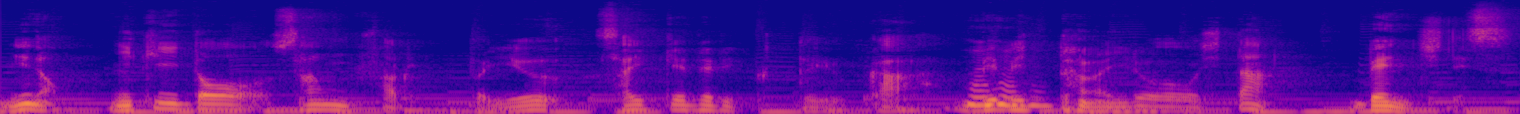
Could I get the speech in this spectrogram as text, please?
72のニキド・サンファルというサイケデリックというかビビッドな色をしたベンチです。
